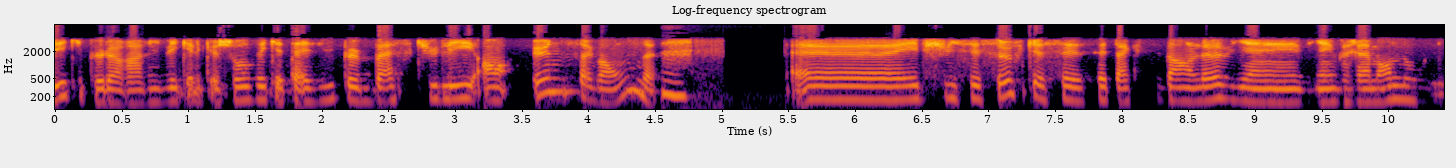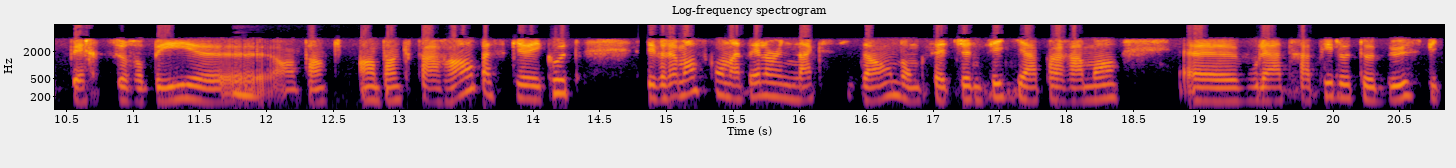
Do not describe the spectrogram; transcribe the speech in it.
sais qu'il peut leur arriver quelque chose et que ta vie peut basculer en une seconde. Euh, et puis c'est sûr que ce- cet accident-là vient vient vraiment nous perturber euh, en tant que en tant que parents parce que écoute c'est vraiment ce qu'on appelle un accident. Donc cette jeune fille qui apparemment euh, voulait attraper l'autobus puis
